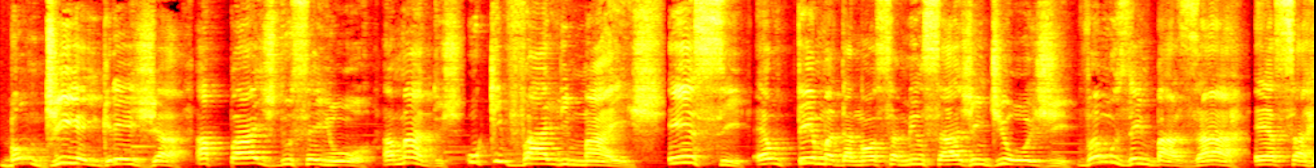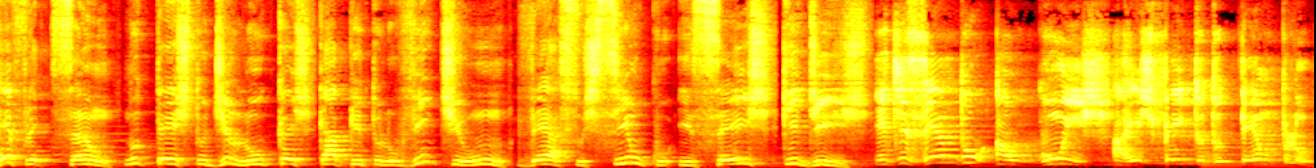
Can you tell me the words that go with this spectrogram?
Bom dia, igreja! A paz do Senhor. Amados, o que vale mais? Esse é o tema da nossa mensagem de hoje. Vamos embasar essa reflexão no texto de Lucas, capítulo 21, versos 5 e 6, que diz: E dizendo alguns a respeito do templo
